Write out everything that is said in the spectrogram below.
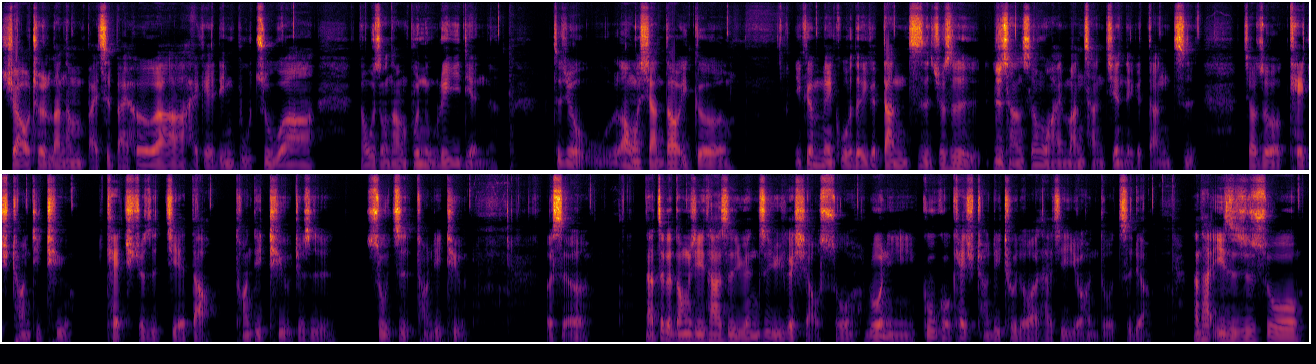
shelter 让他们白吃白喝啊，还可以领补助啊。那为什么他们不努力一点呢？这就让我想到一个一个美国的一个单字，就是日常生活还蛮常见的一个单字，叫做 catch twenty two。catch 就是接到。Twenty two 就是数字 twenty two，二十二。那这个东西它是源自于一个小说。如果你 Google Catch twenty two 的话，它其实有很多资料。那它意思是说，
